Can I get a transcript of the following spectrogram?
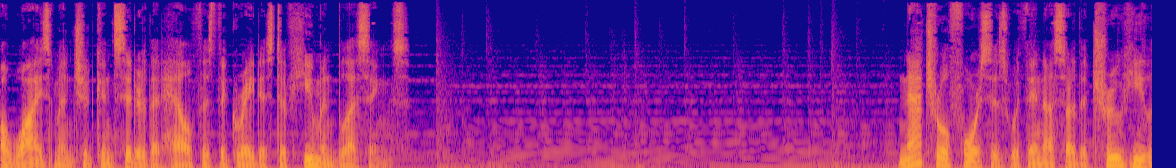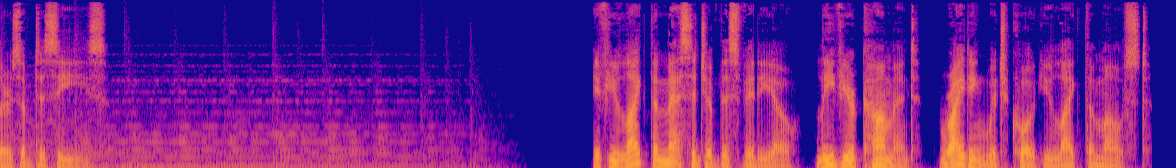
A wise man should consider that health is the greatest of human blessings. Natural forces within us are the true healers of disease. If you like the message of this video, leave your comment, writing which quote you like the most.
